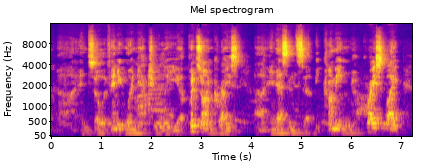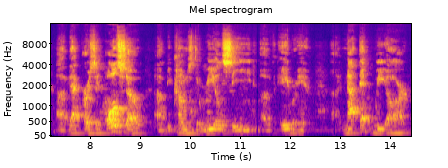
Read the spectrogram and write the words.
Uh, and so if anyone actually uh, puts on Christ, uh, in essence, uh, becoming Christ like, uh, that person also uh, becomes the real seed of Abraham. Uh, not that we are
